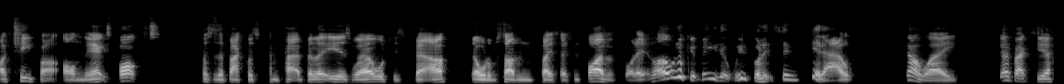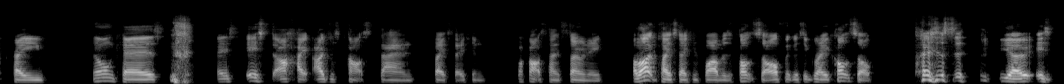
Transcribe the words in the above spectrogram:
are cheaper on the Xbox because of the backwards compatibility as well, which is better. Then all of a sudden, PlayStation Five have got it, and oh look at me, that we've got it too. Get out, go away, go back to your cave. No one cares. it's it's I hate, I just can't stand PlayStation. I can't stand Sony. I like PlayStation Five as a console. I think it's a great console. But you know, is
